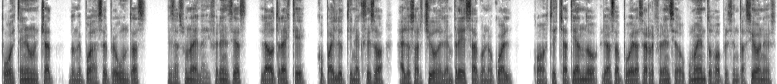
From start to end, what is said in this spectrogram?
podés tener un chat donde puedas hacer preguntas. Esa es una de las diferencias. La otra es que Copilot tiene acceso a los archivos de la empresa, con lo cual cuando estés chateando le vas a poder hacer referencia a documentos o a presentaciones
